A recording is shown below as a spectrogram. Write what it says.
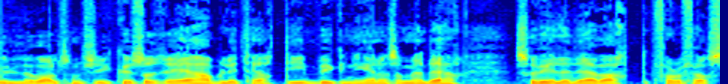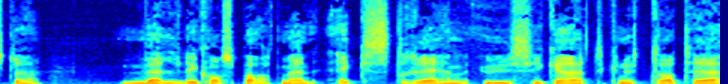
Ullevål som sykehus og rehabilitert de bygningene som er der, så ville det vært for det første veldig kostbart, med en ekstrem usikkerhet knytta til,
